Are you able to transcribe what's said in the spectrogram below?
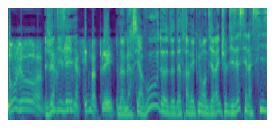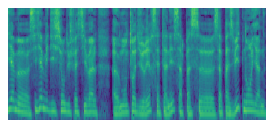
Bonjour. Je merci, disais- merci de m'appeler. Eh ben, merci à vous de- de- d'être avec nous en direct. Je le disais, c'est la sixième, sixième édition du festival Montois du Rire cette année. Ça passe, ça passe vite, non Yann?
